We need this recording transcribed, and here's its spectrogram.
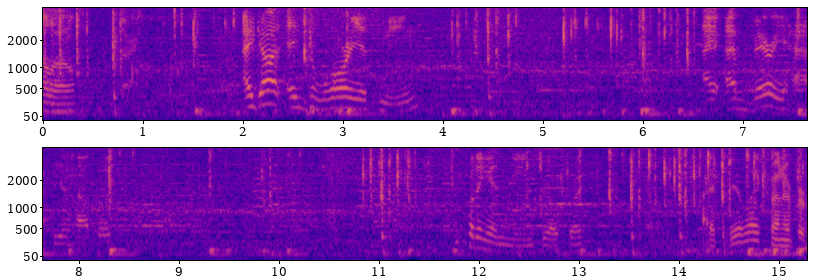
Hello. I got a glorious meme. I, I'm very happy about this. I'm putting in memes real quick. I feel like whenever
